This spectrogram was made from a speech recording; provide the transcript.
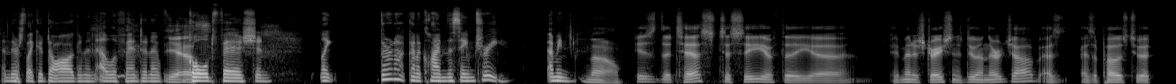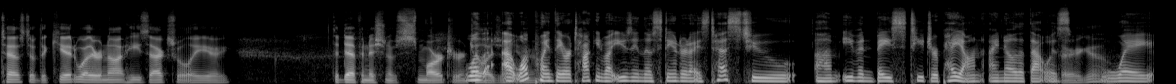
and there's like a dog and an elephant and a Yes. goldfish, and like they're not going to climb the same tree. I mean, No. Is the test to see if the uh, administration is doing their job, as as opposed to a test of the kid whether or not he's actually a, the definition of smart or Well, intelligent? at one know? point they were talking about using those standardized tests to um, even base teacher pay on. I know that that was There you go. way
